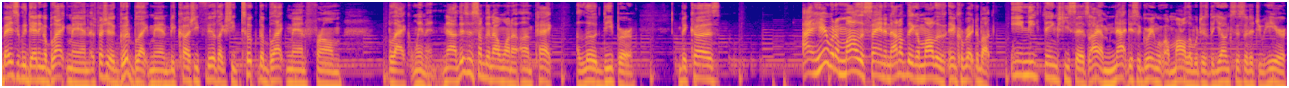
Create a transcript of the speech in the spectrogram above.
basically dating a black man, especially a good black man, because she feels like she took the black man from black women. Now, this is something I want to unpack a little deeper because I hear what Amala is saying, and I don't think Amala is incorrect about anything she says. I am not disagreeing with Amala, which is the young sister that you hear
